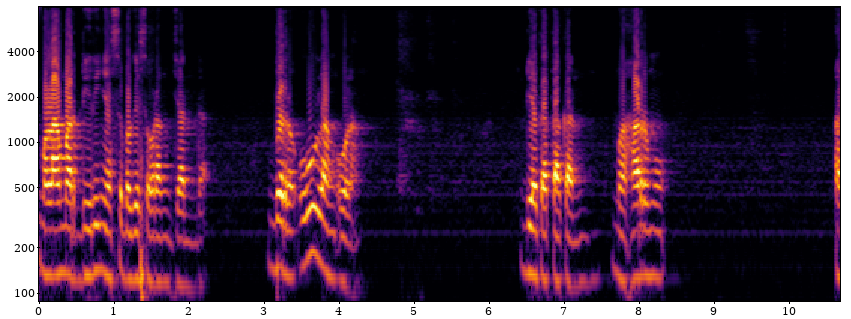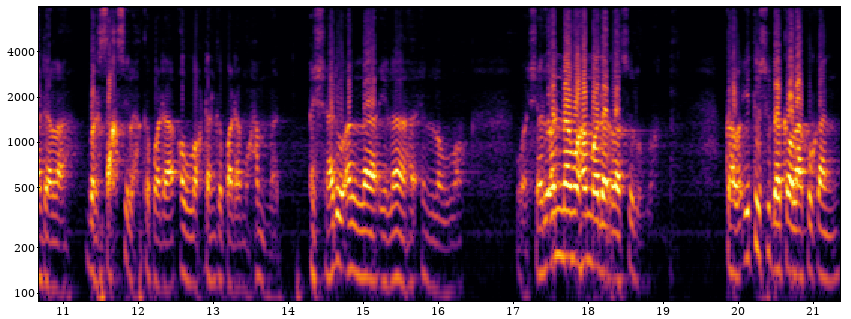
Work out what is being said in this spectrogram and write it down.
melamar dirinya sebagai seorang janda. Berulang-ulang. Dia katakan maharmu adalah bersaksilah kepada Allah dan kepada Muhammad. Asyhadu an la ilaha illallah wa asyhadu anna muhammadar rasulullah. Kalau itu sudah kau lakukan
